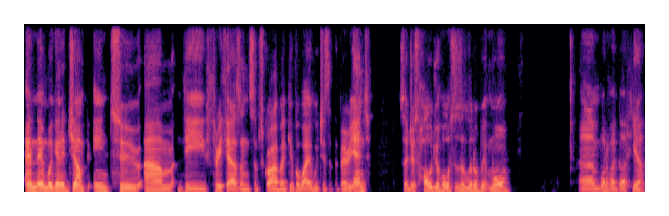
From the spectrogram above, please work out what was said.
and then we're going to jump into um, the 3,000 subscriber giveaway, which is at the very end. So just hold your horses a little bit more. Um, what have I got here?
